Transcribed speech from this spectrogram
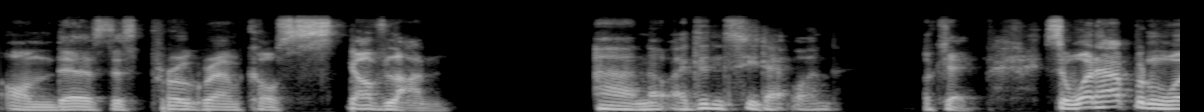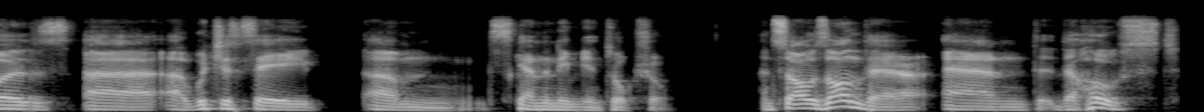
on there's this program called Skavlan. Ah, no, I didn't see that one. Okay. So what happened was, uh, uh, which is a um, Scandinavian talk show, and so I was on there, and the host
